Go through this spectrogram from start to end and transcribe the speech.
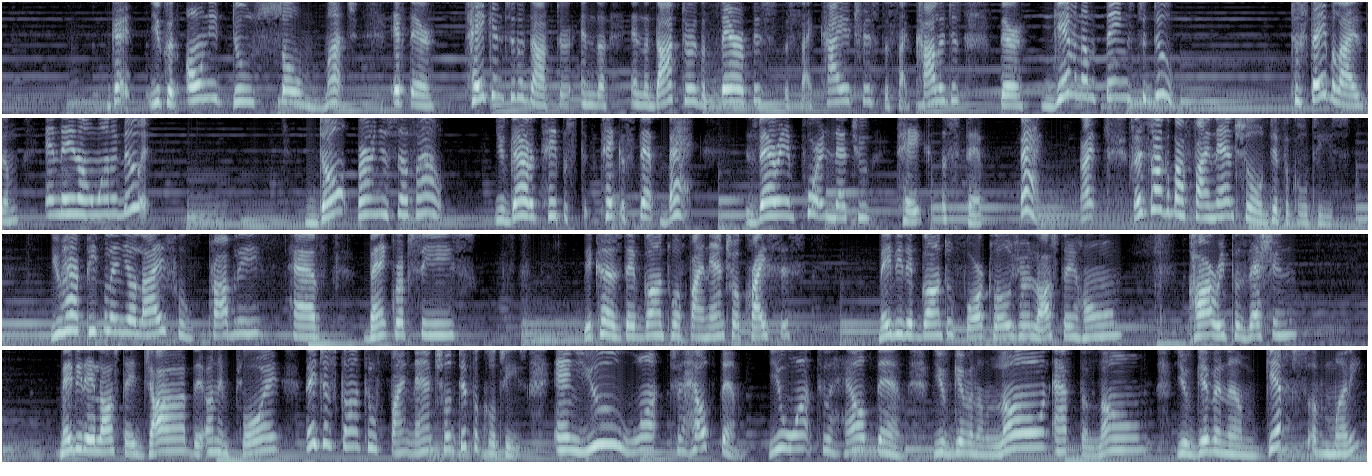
Okay? You can only do so much. If they're taken to the doctor and the and the doctor the therapist the psychiatrist the psychologist they're giving them things to do to stabilize them and they don't want to do it don't burn yourself out you got to take a, take a step back it's very important that you take a step back right let's talk about financial difficulties you have people in your life who probably have bankruptcies because they've gone through a financial crisis. Maybe they've gone through foreclosure, lost their home, car repossession. Maybe they lost their job, they're unemployed. They just gone through financial difficulties and you want to help them. You want to help them. You've given them loan after loan. You've given them gifts of money.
